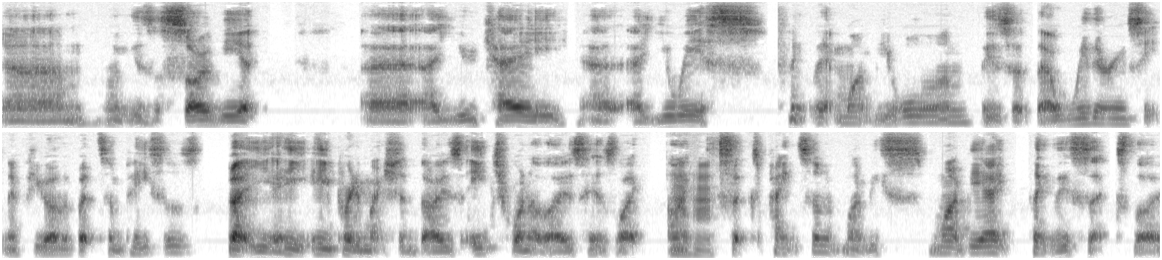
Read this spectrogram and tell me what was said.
Um, I think there's a Soviet a UK, a, a, US. I think that might be all of them. There's a, a weathering set and a few other bits and pieces. But yeah, he, he pretty much did those. Each one of those has like, mm-hmm. like six paints in it. Might be might be eight. I think there's six though.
